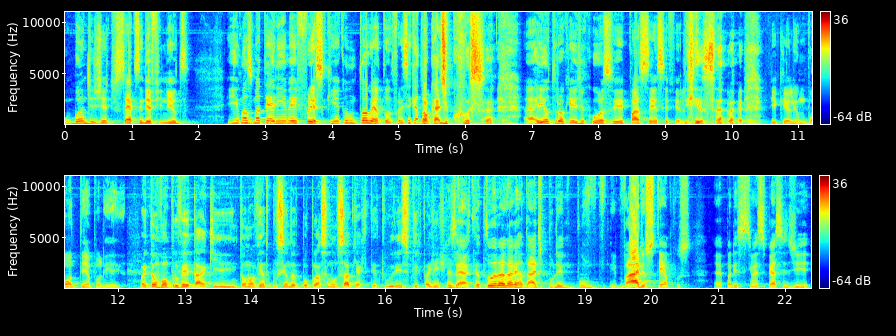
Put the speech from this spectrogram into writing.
um bando de gente de sexo indefinido e umas materinhas meio fresquinhas que eu não estou aguentando. Falei, você quer trocar de curso? Aí eu troquei de curso e passei a ser feliz. Fiquei ali um bom tempo ali. Mas então vamos aproveitar que então 90% da população não sabe que é arquitetura e explique para a gente o pois que é, é arquitetura. arquitetura, na verdade, por, por vários tempos, é, parecia uma espécie de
